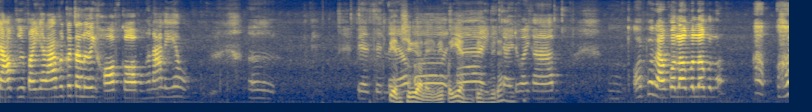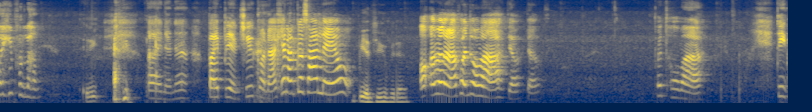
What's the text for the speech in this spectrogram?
ยาวเกินไปยาละมันก็จะเลยขอบกอของคณะเลี้ยวเออ เปลี่ยนเสร็จแล้วเปลี่ยนชื่ออะไรไม่เปลี่ยนใช่เปลี่ยนไม่ได้ใจด้วยครับอืมโอ๊ยพลังพลังพลังพลังโอ้ยพลังเอ้ยอะไรเนี่ยน่ะไปเปลี่ยนชื่อก่อนนะ แค่นั้นก็สั้นแล้วเปลี่ยนชื่อไม่ได้อ๋อไม่เป็นไรนะเพื่อนโทรมาเดี๋ยวเดี๋ยวเพื่อนโทรมาติด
